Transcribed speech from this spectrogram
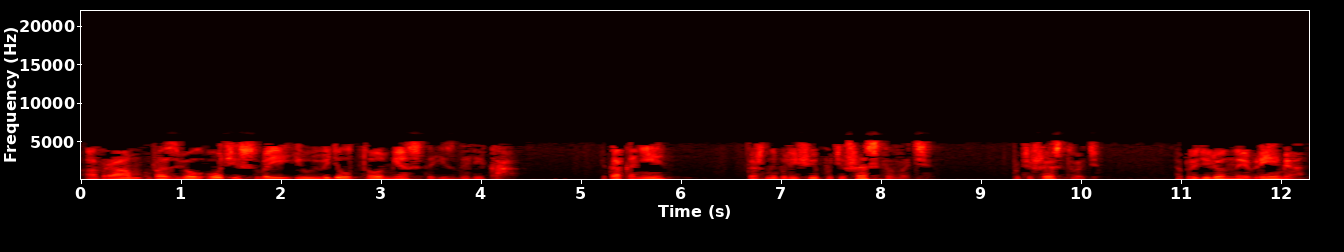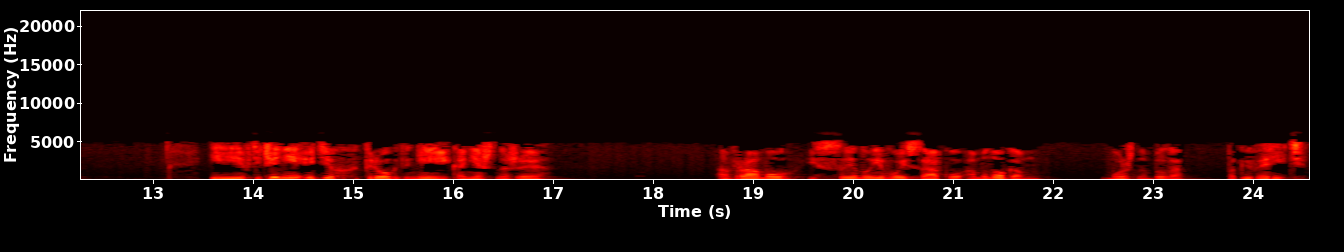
Авраам возвел очи свои и увидел то место издалека. Итак, они должны были еще и путешествовать, путешествовать определенное время. И в течение этих трех дней, конечно же, Аврааму и сыну его Исааку о многом можно было поговорить.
